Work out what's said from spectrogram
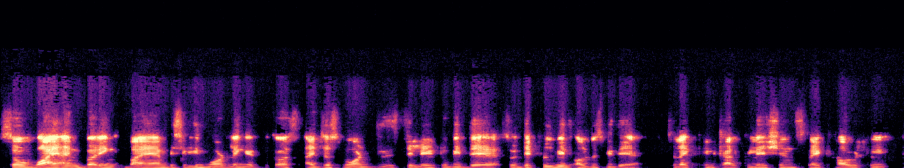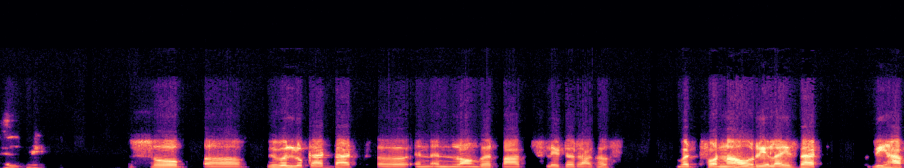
So why I'm worrying, why I'm basically modeling it because I just want this delay to be there. So it will be always be there. So like in calculations, like how it will help me. So uh, we will look at that uh, in, in longer paths later, Raghav. But for now, realize that we have,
